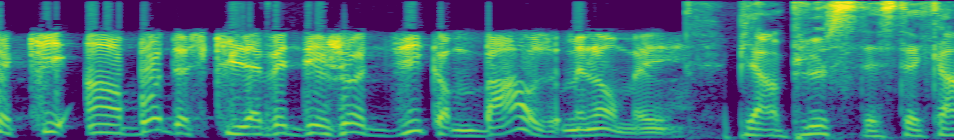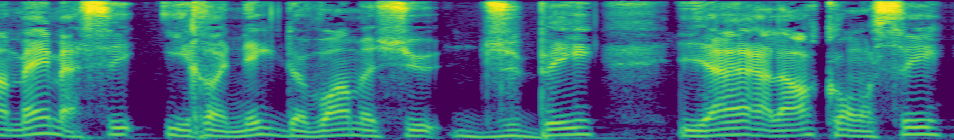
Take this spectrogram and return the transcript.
ce qui est en bas de ce qu'il avait déjà dit comme base. Mais non, mais. Puis en plus, c'était quand même assez ironique de voir M. Dubé hier, alors qu'on sait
